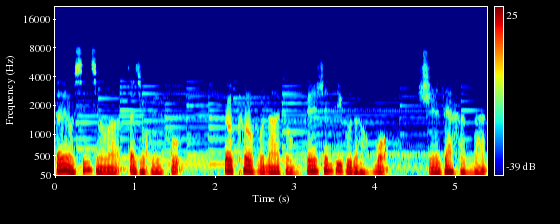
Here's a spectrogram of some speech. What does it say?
等有心情了再去回复。要克服那种根深蒂固的冷漠，实在很难。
